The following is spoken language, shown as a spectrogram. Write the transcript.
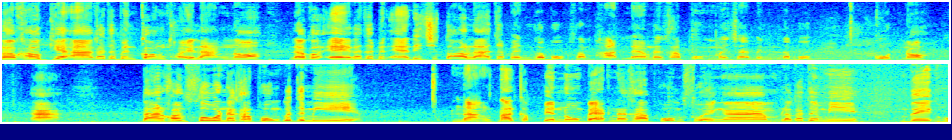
เราเข้าเกียร์ R ก็จะเป็นกล้องถอยหลังเนาะแล้วก็แอร์ก็จะเป็นแอร์ดิจิตอลแล้วจะเป็นระบบสัมผัสแล้วนะครับผมไม่ใช่เป็นระบบกดเนาะอะ ด้านคอนโซลนะครับผมก็จะมีหนังตัดกับเปียโนแบ็กนะครับผมสวยงามแล้วก็จะมีเบรกโฮ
